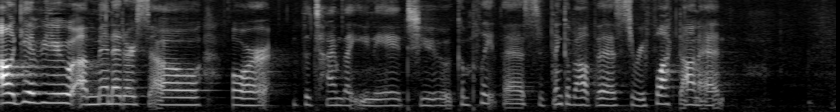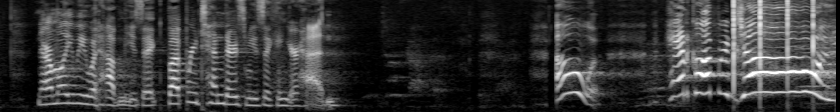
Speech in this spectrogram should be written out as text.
I'll give you a minute or so or the time that you need to complete this, to think about this, to reflect on it. Normally we would have music, but pretend there's music in your head. Oh, hand clap for Joe!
